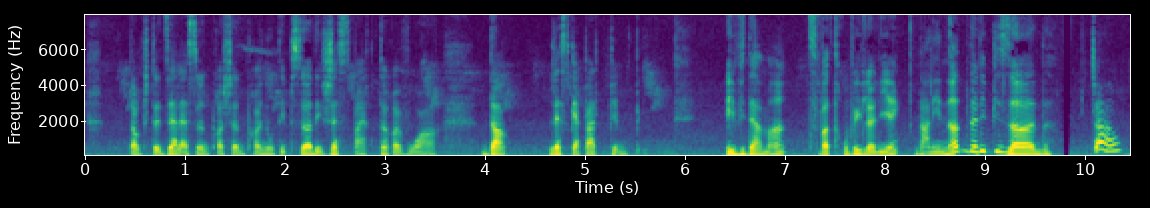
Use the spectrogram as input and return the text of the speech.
Donc, je te dis à la semaine prochaine pour un autre épisode et j'espère te revoir dans l'escapade Pimpé. Évidemment, tu vas trouver le lien dans les notes de l'épisode. Ciao!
